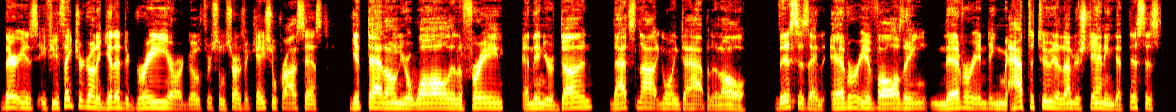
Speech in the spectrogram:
There is, if you think you're going to get a degree or go through some certification process, get that on your wall in a frame, and then you're done. That's not going to happen at all. This is an ever evolving, never ending aptitude and understanding that this is,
